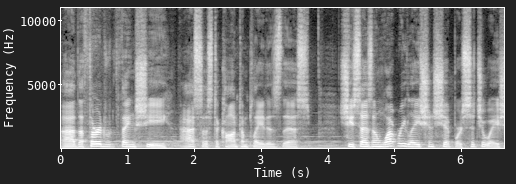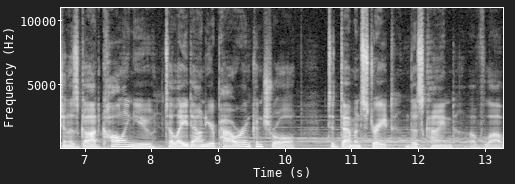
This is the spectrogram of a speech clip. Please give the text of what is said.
Uh, the third thing she asks us to contemplate is this. She says, In what relationship or situation is God calling you to lay down your power and control to demonstrate this kind of love?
